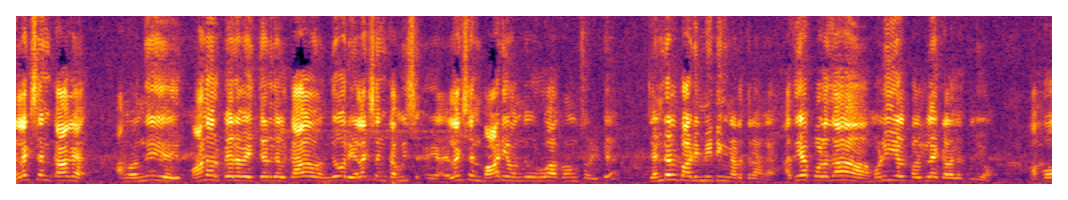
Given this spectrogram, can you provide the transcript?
எலெக்ஷனுக்காக அங்கே வந்து மாணவர் பேரவை தேர்தலுக்காக வந்து ஒரு எலெக்ஷன் கமிஷன் எலெக்ஷன் பாடியை வந்து உருவாக்கணும்னு சொல்லிட்டு ஜென்ரல் பாடி மீட்டிங் நடத்துறாங்க. அதே போல தான் மொழியியல் பல்கலைக்கழகத்திலையும். அப்போ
